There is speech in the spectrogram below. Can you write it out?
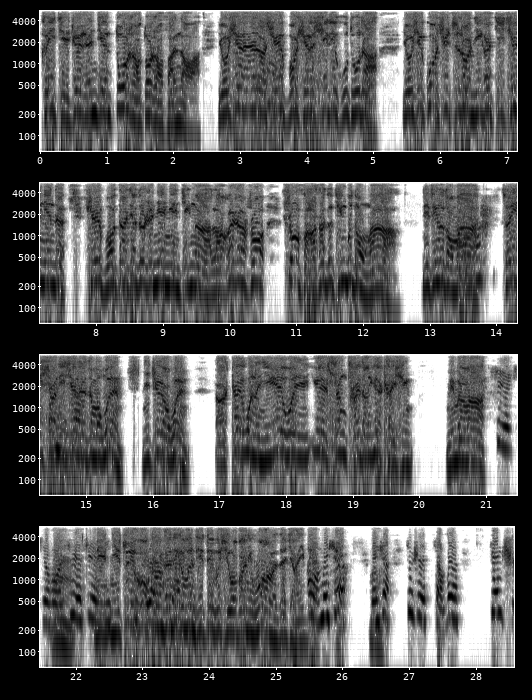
可以解决人间多少多少烦恼啊！有些人啊，学佛学的稀里糊涂的；有些过去知道，你看几千年的学佛，大家都是念念经啊，老和尚说说法他都听不懂啊，你听得懂吗？所以像你现在这么问，你就要问啊，该问的你越问越深，台长越开心。明白吗？谢谢师傅，谢谢。你你最后刚才那个问题，对不起，我把你忘了，再讲一遍。哦，没事没事，就是想问，坚持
